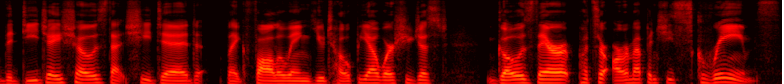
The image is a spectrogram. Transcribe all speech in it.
the DJ shows that she did, like following Utopia, where she just goes there, puts her arm up, and she screams.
